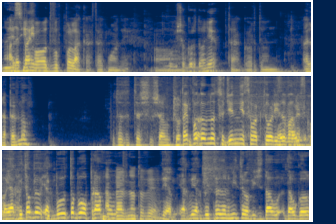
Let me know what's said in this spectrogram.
No Ale jest info o dwóch Polakach, tak, młodych. O, Mówisz o Gordonie? Tak, Gordon. Ale na pewno? Bo to, to też słyszałem. Tutaj tak. podobno codziennie są aktualizowane Bo, bo, bo jakby to, był, jakby to było Na prawdą, pewno to wiesz. wiem, jakby, jakby trener Mitrowicz dał, dał go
